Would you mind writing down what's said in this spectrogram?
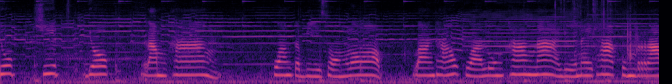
ยุบชิด ยกลำข้าง ควงกระบี่สองรอบ วางเท้าขวาลงข้างหน้าอยู่ในท่าคุมรำ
